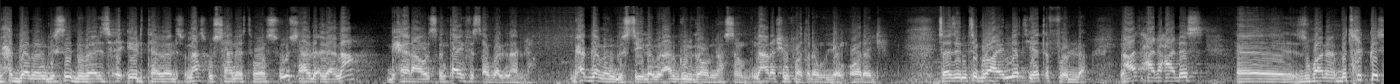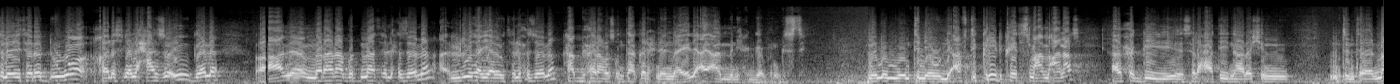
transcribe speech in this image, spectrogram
ብሕገ መንግስቲ ብበዝሒ ኢድ ተበልፅናስ ውሳነ ተወስኑስ ኣብ ልዕለና ብሕራዊ ፅንታ ይፍፀመልና ኣሎ ብሕገ መንግስቲ ኢሎም ኣርጉ ይልገቡና ሰም ናረሽን ፈጥሮም ልዮም ኦረዲ ስለዚ ንትግራዋይነት የጥፍእ ኣሎ ማለት ሓደ ሓደስ ዝኾነ ብትክክል ስለ ዘይተረድእዎ ከለ ስለ ዝሓዘ እዩ ገለ ኣነ መራራ ጉድና ተልሕ ዘሎ ልዶት ኣያለው ተልሕ ዘሎ ካብ ብሕራዊ ፅንታ ክርሕነና ኢለ ኣይኣምን ሕገ መንግስቲ ምንም እንትን የብሉ ኣብቲ ክሪድ ከይተስማዕማዕናስ ኣብ ሕጊ ስርዓቲ ናረሽን እንትንተና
